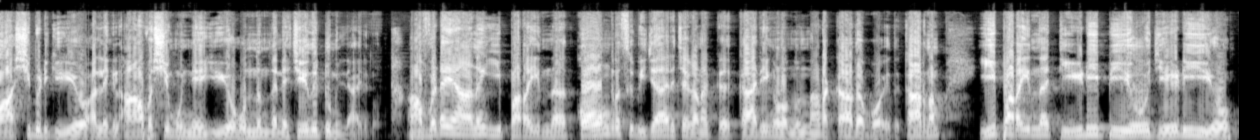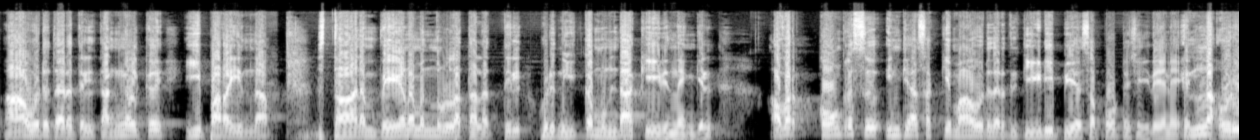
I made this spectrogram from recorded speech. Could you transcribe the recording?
വാശി പിടിക്കുകയോ അല്ലെങ്കിൽ ആവശ്യം ഉന്നയിക്കുകയോ ഒന്നും തന്നെ ചെയ്തിട്ടുമില്ലായിരുന്നു. അവിടെയാണ് ഈ പറയുന്ന കോൺഗ്രസ് വിചാരിച്ച കണക്ക് കാര്യങ്ങളൊന്നും നടക്കാതെ പോയത്. കാരണം ഈ പറയുന്ന ടി ഡി പിയോ ജെ ഡി ആ ഒരു തരത്തിൽ തങ്ങൾക്ക് ഈ പറയുന്ന സ്ഥാനം വേണമെന്നുള്ള തലത്തിൽ ഒരു നീക്കമുണ്ടാക്കിയിരുന്നെങ്കിൽ അവർ കോൺഗ്രസ് ഇന്ത്യ സഖ്യം ആ ഒരു തരത്തിൽ ടി ഡി പിയെ സപ്പോർട്ട് ചെയ്തേനെ എന്ന ഒരു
